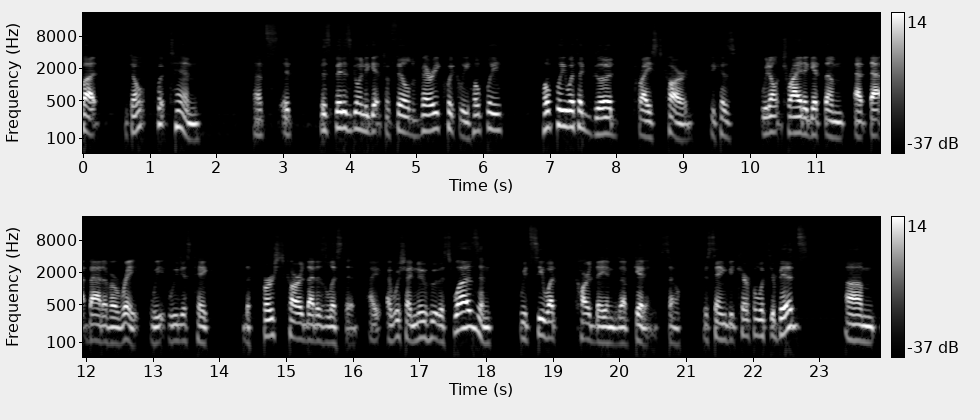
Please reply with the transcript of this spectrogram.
but don't put 10 that's it. This bid is going to get fulfilled very quickly. Hopefully hopefully with a good priced card because we don't try to get them at that bad of a rate. We we just take the first card that is listed. I, I wish i knew who this was and we'd see what card they ended up getting. So just saying, be careful with your bids. Um,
